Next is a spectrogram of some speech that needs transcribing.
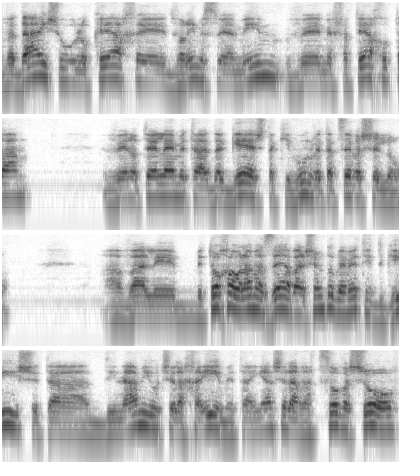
וודאי שהוא לוקח אה, דברים מסוימים ומפתח אותם, ונותן להם את הדגש, את הכיוון ואת הצבע שלו. אבל אה, בתוך העולם הזה, הבעל שם טוב באמת הדגיש את הדינמיות של החיים, את העניין של הרצו ושוב,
